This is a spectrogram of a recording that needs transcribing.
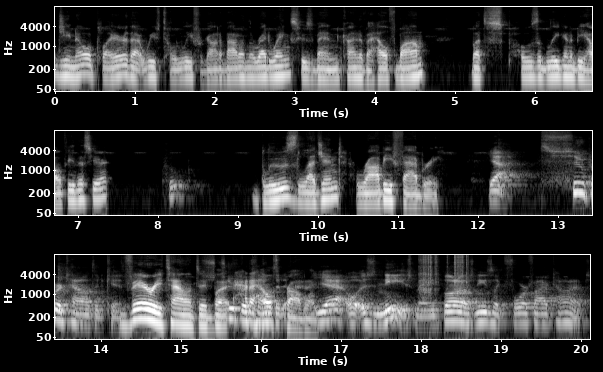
Do you know a player that we've totally forgot about on the Red Wings who's been kind of a health bomb, but supposedly going to be healthy this year? Who? Blues legend Robby Fabbri. Yeah, super talented kid. Very talented, but Super had a health talented. problem. Yeah, well, his knees, man. He's blown out his knees like four or five times.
